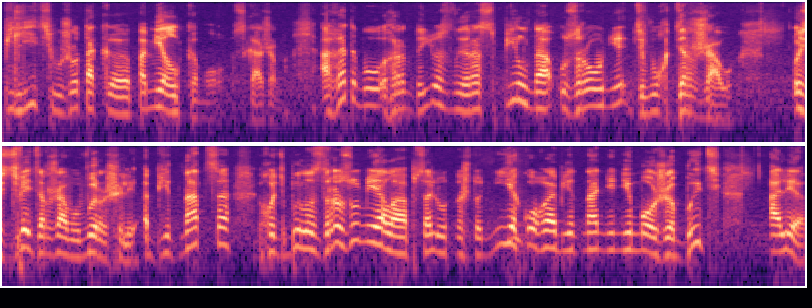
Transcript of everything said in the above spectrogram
піліць ужо так па-мелкаму скажем а гэта быў грандыёзны распіл на ўзроўні дзвюх дзяржаў. Ось дзве дзяржавы вырашылі аб'яднацца хоць было зразумела абсалютна што ніякога аб'яднання не можа быць але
